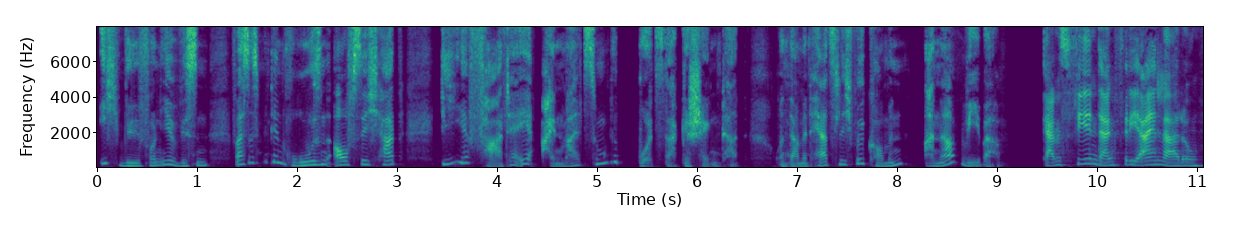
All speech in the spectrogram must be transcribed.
ich will von ihr wissen, was es mit den Rosen auf sich hat, die ihr Vater ihr einmal zum Geburtstag geschenkt hat. Und damit herzlich willkommen, Anna Weber. Ganz vielen Dank für die Einladung.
